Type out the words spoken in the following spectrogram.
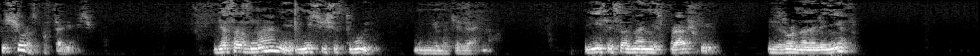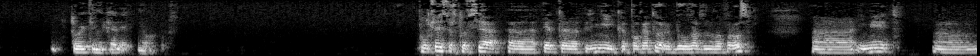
Еще раз повторюсь. Для сознания не существует нематериального. Если сознание спрашивает, иллюзорно или нет, то это некорректный вопрос. Получается, что вся э, эта линейка, по которой был задан вопрос, э, имеет э,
